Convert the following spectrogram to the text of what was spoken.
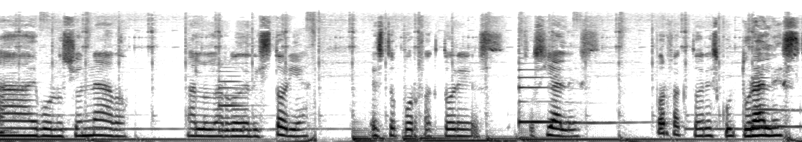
ha evolucionado a lo largo de la historia, esto por factores sociales, por factores culturales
